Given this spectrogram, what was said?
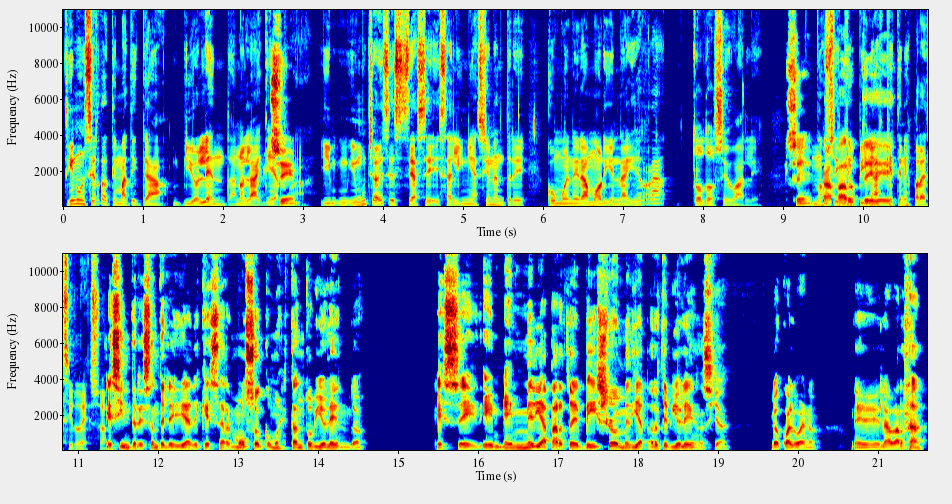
tiene una cierta temática violenta, ¿no? La guerra. Y, y, muchas veces se hace esa alineación entre como en el amor y en la guerra todo se vale. Sí, no sé qué opinás, qué tenés para decir de eso. Es interesante la idea de que es hermoso como es tanto violento. Es eh, en, media parte bello, en media parte violencia. Lo cual, bueno, eh, la verdad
